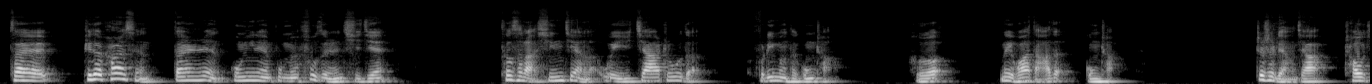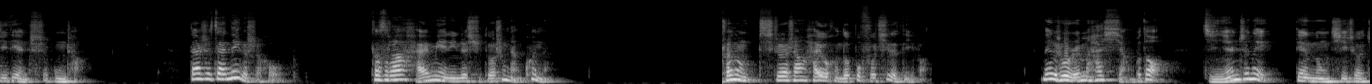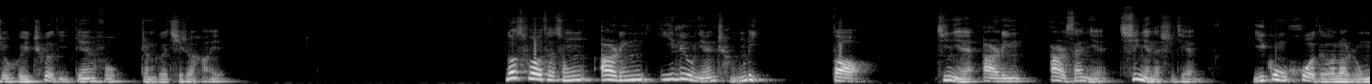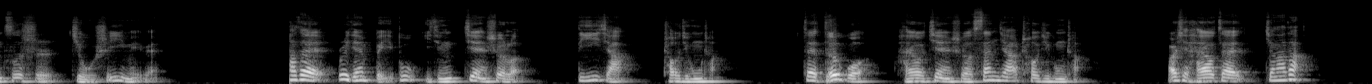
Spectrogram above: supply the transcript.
在 Peter Carson 担任供应链部门负责人期间，特斯拉新建了位于加州的弗里蒙特工厂和内华达的工厂，这是两家超级电池工厂。但是在那个时候，特斯拉还面临着许多生产困难。传统汽车商还有很多不服气的地方。那个时候，人们还想不到几年之内，电动汽车就会彻底颠覆整个汽车行业。Northvolt 从二零一六年成立到今年二零二三年，七年的时间，一共获得了融资是九十亿美元。他在瑞典北部已经建设了第一家超级工厂，在德国。还要建设三家超级工厂，而且还要在加拿大，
